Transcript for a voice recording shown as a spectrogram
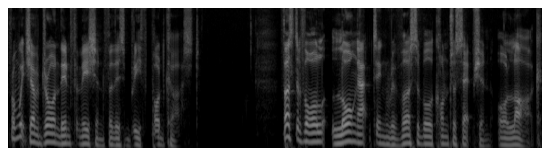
from which I've drawn the information for this brief podcast. First of all, long acting reversible contraception, or LARC.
